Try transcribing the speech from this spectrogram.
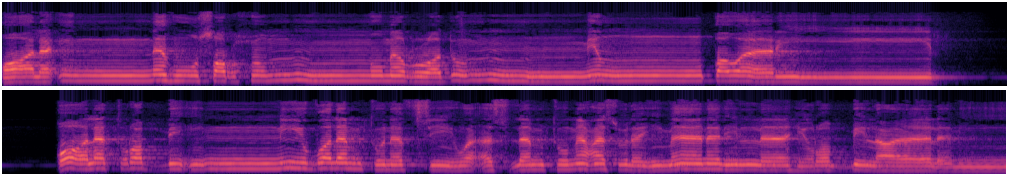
قال إنه صرح ممرد من قوارير. قالت رب إني ظلمت نفسي وأسلمت مع سليمان لله رب العالمين.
